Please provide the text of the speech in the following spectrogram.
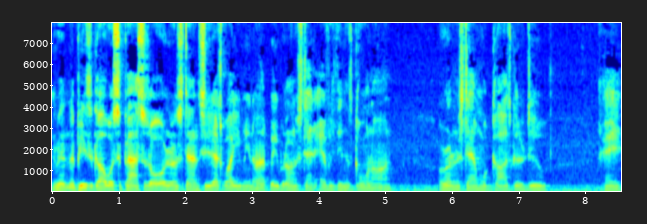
Amen. The peace of God will surpass all your understanding. See, that's why you may not be able to understand everything that's going on, or understand what God's going to do. Okay.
